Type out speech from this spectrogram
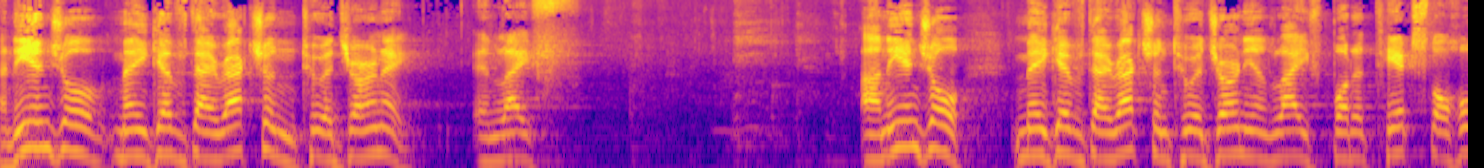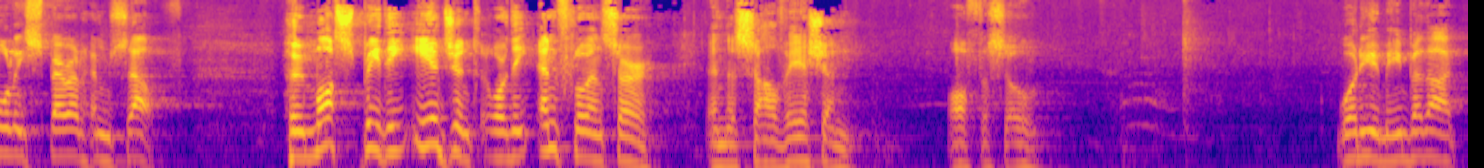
An angel may give direction to a journey in life. An angel may give direction to a journey in life, but it takes the Holy Spirit Himself, who must be the agent or the influencer in the salvation of the soul. What do you mean by that?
